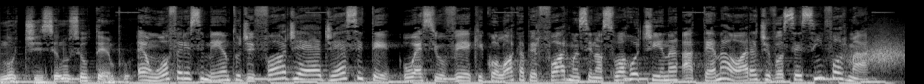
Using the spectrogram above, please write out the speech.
Notícia no seu tempo. É um oferecimento de Ford Edge ST, o SUV que coloca performance na sua rotina até na hora de você se informar.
